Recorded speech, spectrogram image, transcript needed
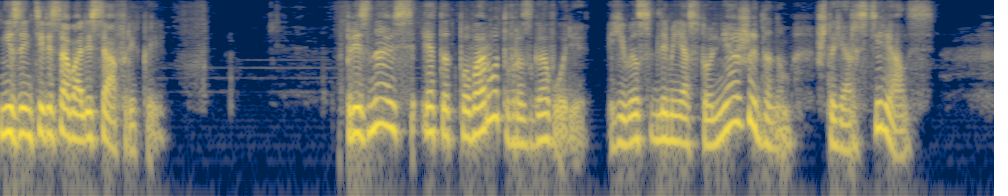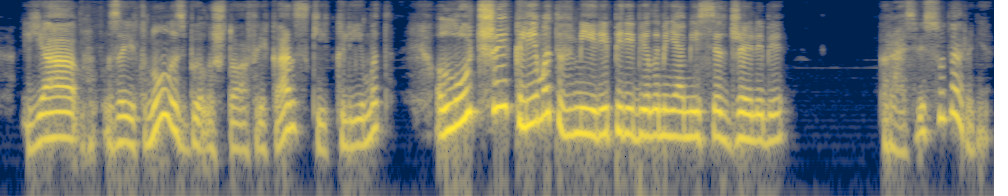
не заинтересовались Африкой». Признаюсь, этот поворот в разговоре явился для меня столь неожиданным, что я растерялась. Я заикнулась было, что африканский климат — лучший климат в мире, — перебила меня миссис Джеллиби. — Разве, сударыня?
